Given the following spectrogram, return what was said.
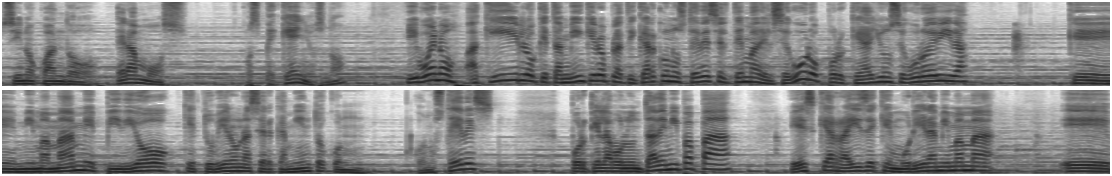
sino cuando éramos pues pequeños, ¿no? Y bueno, aquí lo que también quiero platicar con ustedes es el tema del seguro, porque hay un seguro de vida que mi mamá me pidió que tuviera un acercamiento con, con ustedes, porque la voluntad de mi papá es que a raíz de que muriera mi mamá, eh,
